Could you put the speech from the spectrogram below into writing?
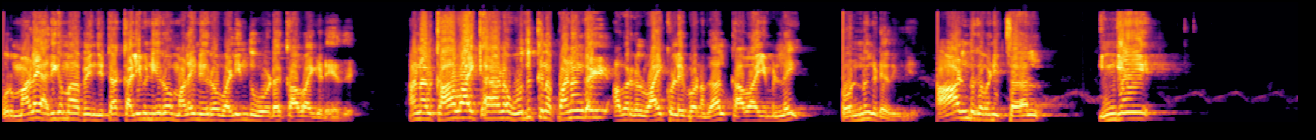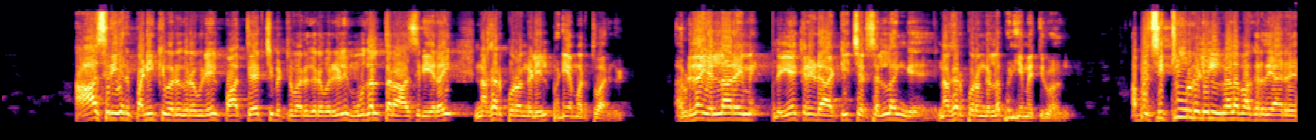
ஒரு மழை அதிகமாக பெஞ்சிட்டா கழிவு நீரோ மழை நீரோ வழிந்து ஓட காவாய் கிடையாது. ஆனால் காவாய்க்கான ஒதுக்கின பணங்கள் அவர்கள் வாய்க்குள்ளே போனதால் காவாயும் இல்லை ஒன்றும் கிடையாது இங்கே. ஆழ்ந்து கவனித்தால் இங்கே ஆசிரியர் பணிக்கு வருகிறவர்களில் பா தேர்ச்சி பெற்று வருகிறவர்களில் முதல் தர ஆசிரியரை நகர்ப்புறங்களில் பணியமர்த்துவார்கள். அப்படிதான் எல்லாரையுமே இந்த ஏ கிரேடா டீச்சர்ஸ் எல்லாம் இங்க நகர்ப்புறங்களில் பணியமர்த்திடுவாங்க. அப்ப சிற்றூர்களில் வேலை பார்க்கறது யாரு?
